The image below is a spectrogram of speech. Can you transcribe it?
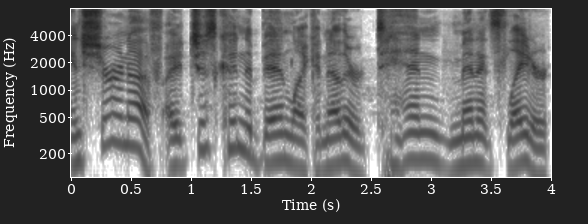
And sure enough, I just couldn't have been like another 10 minutes later.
